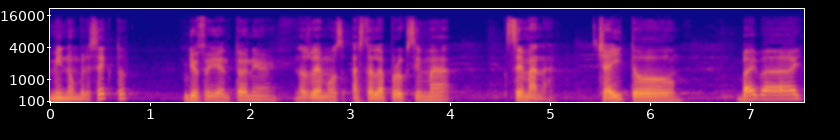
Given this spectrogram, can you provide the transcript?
Mi nombre es Héctor. Yo soy Antonio. Nos vemos hasta la próxima semana. Chaito. Bye bye.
